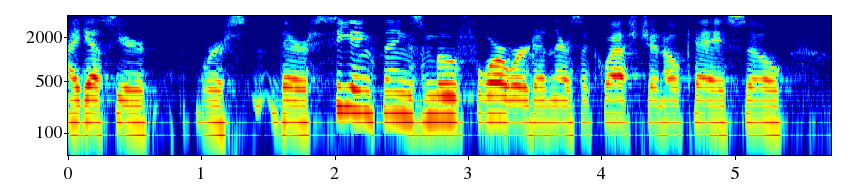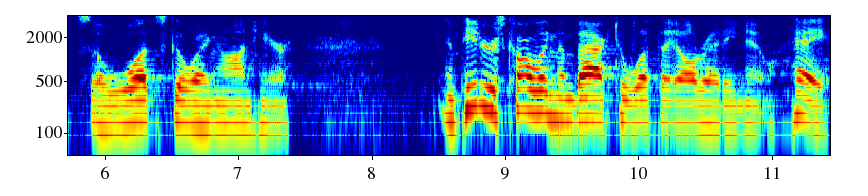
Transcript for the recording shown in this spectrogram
I guess you're we're they're seeing things move forward, and there's a question. Okay, so so what's going on here? And Peter's calling them back to what they already knew. Hey,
